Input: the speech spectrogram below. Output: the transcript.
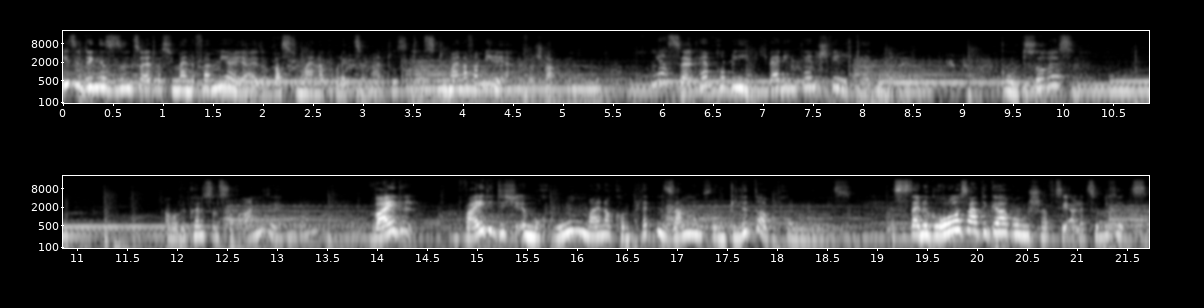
Diese Dinge sind so etwas wie meine Familie. Also was du meiner Kollektion antust, tust du meiner Familie an. Verstanden? Ja, Sir, kein Problem. Ich werde Ihnen keine Schwierigkeiten bereiten. Gut zu wissen. Aber wir können es uns doch ansehen, oder? Weide, weide dich im Ruhm meiner kompletten Sammlung von Glitterponys. Es ist eine großartige Errungenschaft, sie alle zu besitzen.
